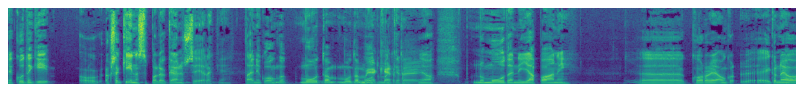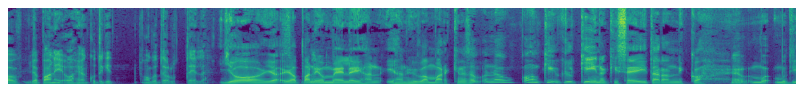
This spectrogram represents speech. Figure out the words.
Ja kuitenkin onko se Kiinassa paljon käynyt sen jälkeen? Tai niin kuin onko, Muuta, muutamia kertoja. Kerran, joo. No muuten niin Japani, Korea, onko, eikö ne ole Japani ohjaan kuitenkin, onko te ollut teille? Joo, ja Japani on meille ihan, ihan hyvä markkina. No, on kyllä Kiinakin se itärannikko, mutta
